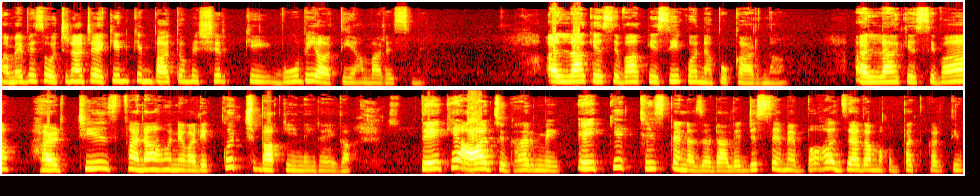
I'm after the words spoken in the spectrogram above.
ہمیں بھی سوچنا چاہیے کن کن باتوں میں شرک کی بو بھی آتی ہے ہمارے اس میں۔ اللہ کے سوا کسی کو نہ پکارنا۔ اللہ کے سوا ہر چیز فنا ہونے والے کچھ باقی نہیں رہے گا۔ دیکھیں آج گھر میں ایک ایک چیز پہ نظر ڈالے جس سے میں بہت زیادہ محبت کرتی ہوں۔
